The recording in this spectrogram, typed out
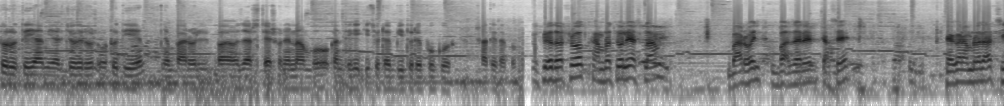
শুরুতেই আমি আর জহিরুল অটো দিয়ে বারৈল বাজার স্টেশনে নামবো। ওখান থেকে কিছুটা ভিতরে পুকুর। সাথে থাকো। প্রিয় দর্শক, আমরা চলে আসলাম বারোইল বাজারের কাছে। এখন আমরা যাচ্ছি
